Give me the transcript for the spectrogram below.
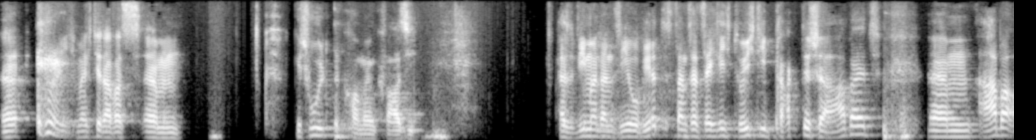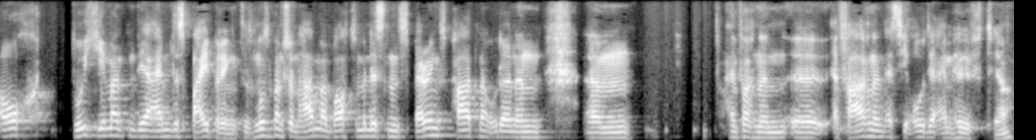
äh, ich möchte da was ähm, geschult bekommen quasi. Also wie man dann SEO wird, ist dann tatsächlich durch die praktische Arbeit, ähm, aber auch durch jemanden, der einem das beibringt. Das muss man schon haben. Man braucht zumindest einen Sparringspartner oder einen ähm, einfach einen äh, erfahrenen SEO, der einem hilft, ja.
